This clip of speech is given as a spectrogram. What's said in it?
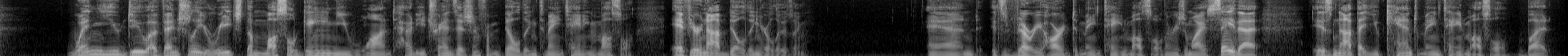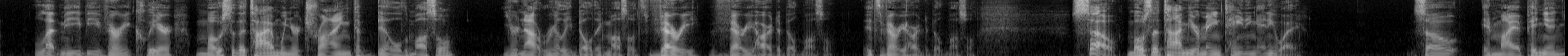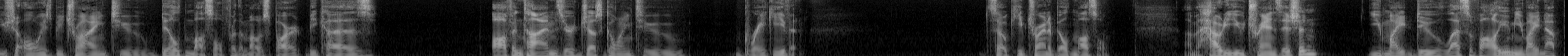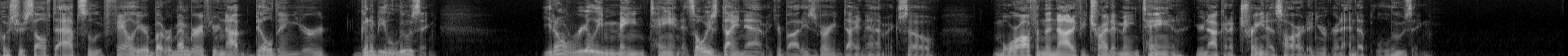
when you do eventually reach the muscle gain you want, how do you transition from building to maintaining muscle? If you're not building, you're losing. And it's very hard to maintain muscle. And the reason why I say that is not that you can't maintain muscle, but let me be very clear. Most of the time, when you're trying to build muscle, you're not really building muscle. It's very, very hard to build muscle. It's very hard to build muscle. So, most of the time, you're maintaining anyway. So, in my opinion, you should always be trying to build muscle for the most part because oftentimes you're just going to break even. So, keep trying to build muscle. Um, how do you transition? You might do less volume. You might not push yourself to absolute failure. But remember, if you're not building, you're going to be losing. You don't really maintain. It's always dynamic. Your body's very dynamic. So, more often than not, if you try to maintain, you're not going to train as hard and you're going to end up losing.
